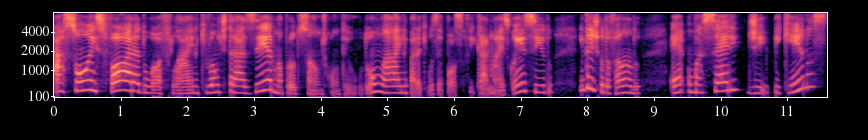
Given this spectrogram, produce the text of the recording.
ações fora do offline que vão te trazer uma produção de conteúdo online para que você possa ficar mais conhecido. Entende o que eu estou falando? É uma série de pequenas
